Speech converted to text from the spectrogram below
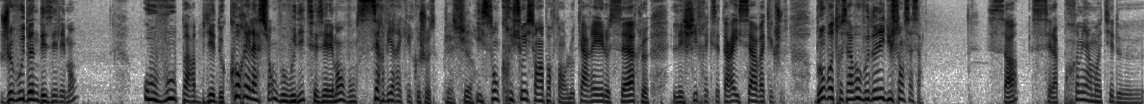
Je vous donne des éléments où vous, par biais de corrélation, vous vous dites ces éléments vont servir à quelque chose. Bien sûr. Ils sont cruciaux, ils sont importants. Le carré, le cercle, les chiffres, etc., ils servent à quelque chose. Donc votre cerveau vous donne du sens à ça. Ça, c'est la première moitié de,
